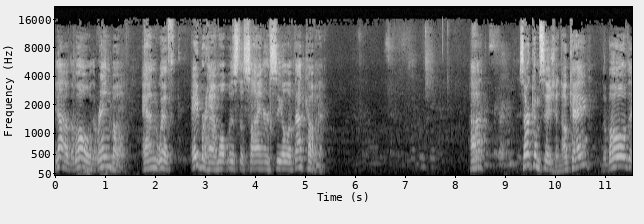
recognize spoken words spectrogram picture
Yeah, the bow, the rainbow. And with Abraham, what was the sign or seal of that covenant? Huh? Circumcision, okay? The bow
